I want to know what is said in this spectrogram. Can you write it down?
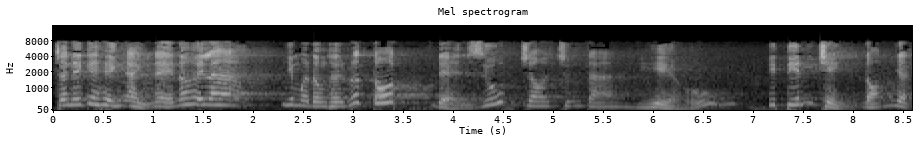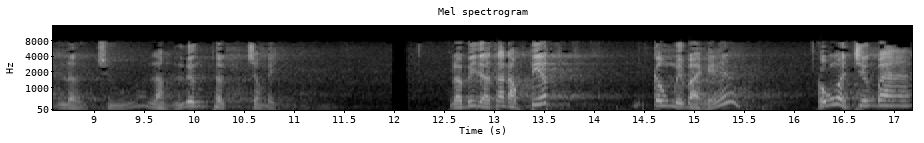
cho nên cái hình ảnh này nó hơi lạ nhưng mà đồng thời rất tốt để giúp cho chúng ta hiểu cái tiến trình đón nhận lời Chúa làm lương thực cho mình. Rồi bây giờ ta đọc tiếp câu 17 ấy, cũng ở chương 3.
